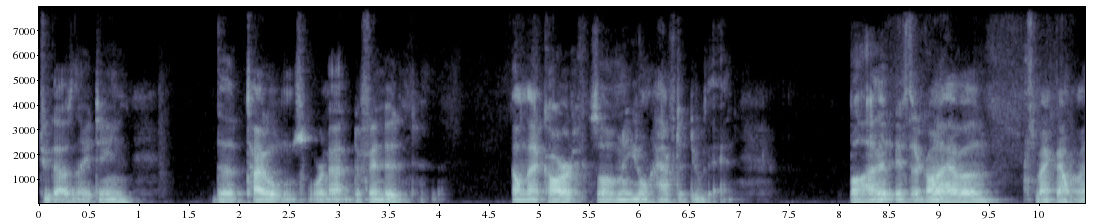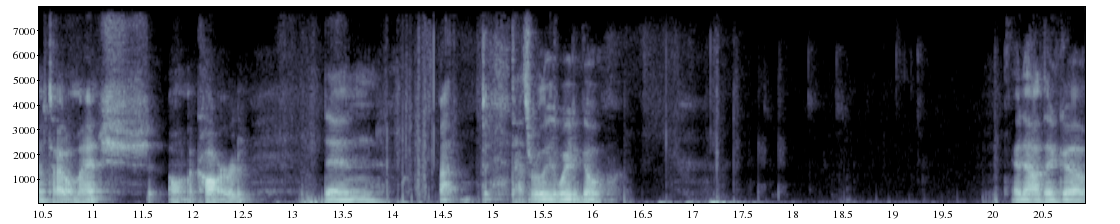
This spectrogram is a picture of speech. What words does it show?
2018, the titles were not defended on that card. So I mean, you don't have to do that. But if they're gonna have a SmackDown Women's Title match on the card, then uh, I, that's really the way to go. And now I think uh,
